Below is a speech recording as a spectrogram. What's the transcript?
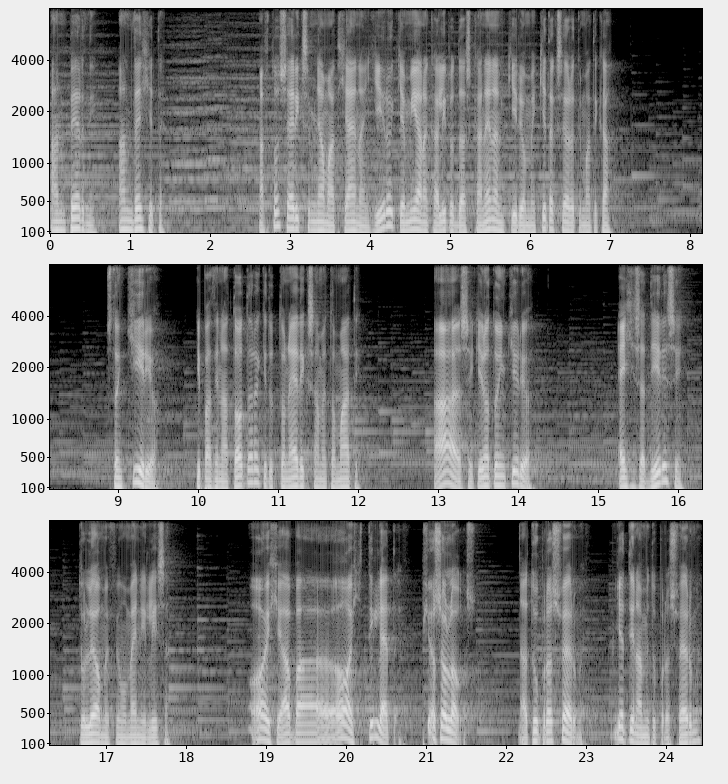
Αν παίρνει, αν δέχεται. Αυτός έριξε μια ματιά έναν γύρο και μία ανακαλύπτοντας κανέναν κύριο με κοίταξε ερωτηματικά. Στον κύριο, είπα δυνατότερα και του τον έδειξα με το μάτι. Α, σε εκείνο τον κύριο. Έχεις αντίρρηση, του λέω με φημωμένη λύσα. Όχι, άμπα, όχι, τι λέτε. Ποιος ο λόγος; Να του προσφέρουμε. Γιατί να μην του προσφέρουμε;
